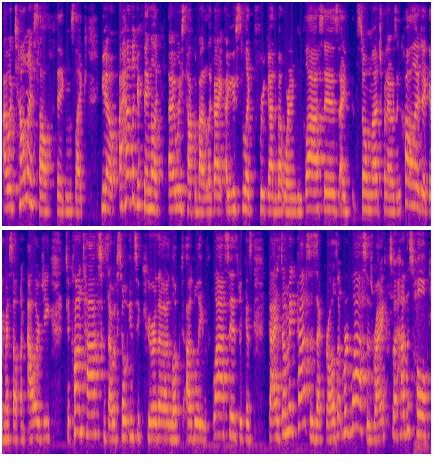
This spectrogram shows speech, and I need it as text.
I would tell myself things like, you know, I had like a thing, like I always talk about it. Like I, I used to like freak out about wearing glasses. I did so much when I was in college. I gave myself an allergy to contacts because I was so insecure that I looked ugly with glasses because guys don't make passes at girls that wear glasses, right? So I had this whole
